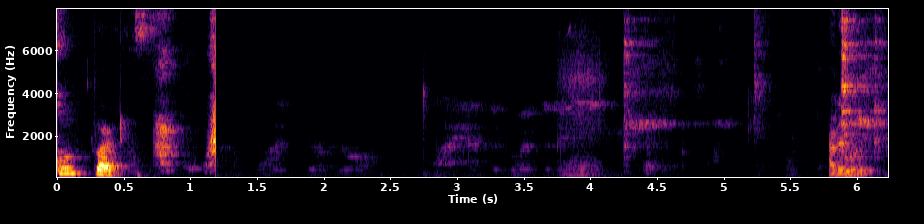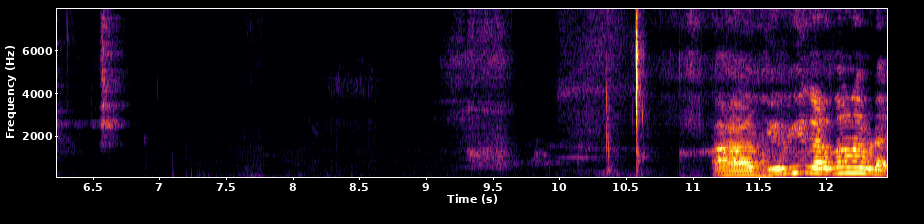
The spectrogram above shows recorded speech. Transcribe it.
സൂപ്പർ കിറുകി കിടന്നാണ് ഇവിടെ.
